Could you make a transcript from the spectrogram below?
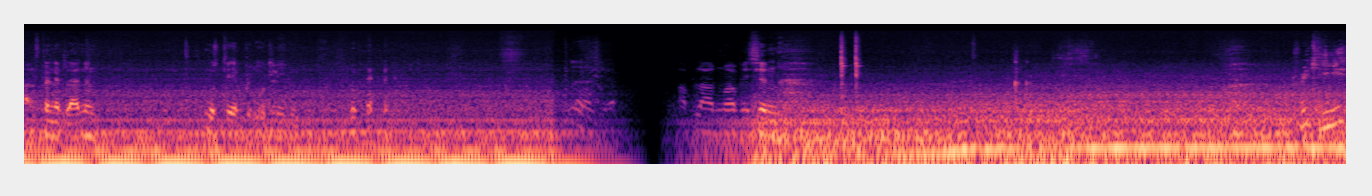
Kannst du nicht lernen. Muss dir Blut liegen. Abladen war ein bisschen tricky.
